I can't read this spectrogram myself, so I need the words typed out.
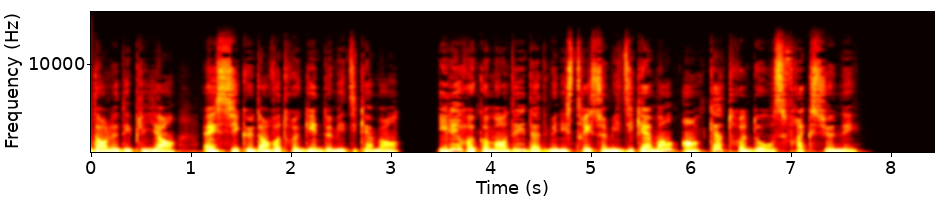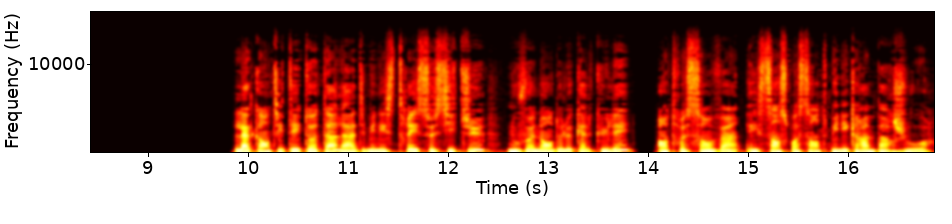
Dans le dépliant, ainsi que dans votre guide de médicaments, il est recommandé d'administrer ce médicament en quatre doses fractionnées. La quantité totale à administrer se situe, nous venons de le calculer, entre 120 et 160 mg par jour.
